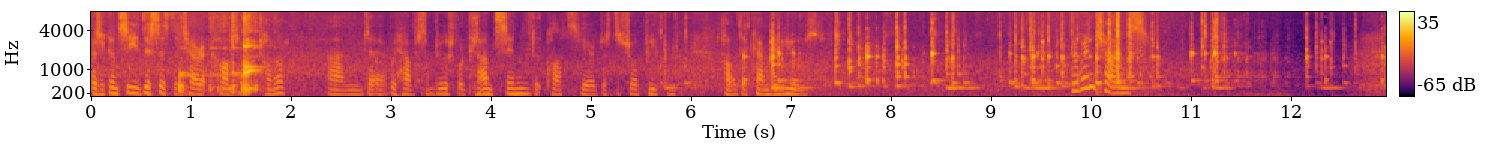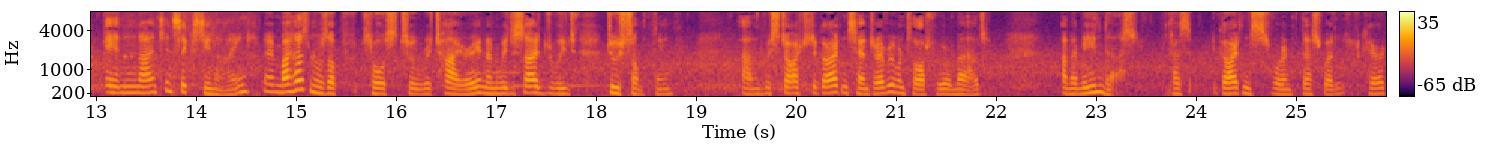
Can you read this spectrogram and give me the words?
As you can see, this is the terracotta tunnel, and uh, we have some beautiful plants in the pots here just to show people how they can be used. The wind chimes. In 1969, uh, my husband was up close to retiring, and we decided we'd do something. And we started a garden centre. Everyone thought we were mad, and I mean that, because gardens weren't that well cared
